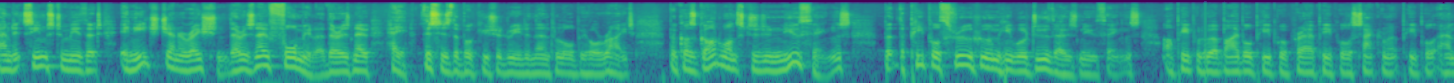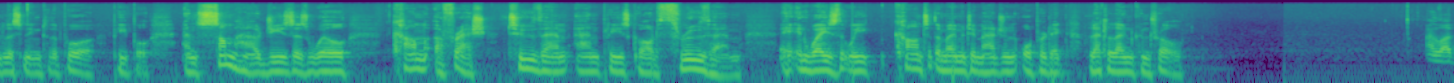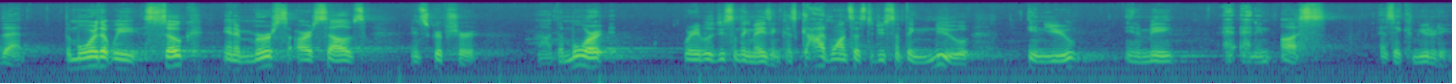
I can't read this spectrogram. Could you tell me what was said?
And it seems to me that in each generation, there is no formula, there is no, hey, this is the book you should read and then it'll all be all right. Because God wants to do new things, but the people through whom He will do those new things are people who are Bible people, prayer people, sacrament people, and listening to the poor people. And somehow Jesus will come afresh to them and please God through them in ways that we can't at the moment imagine or predict, let alone control. I love that. The more that we soak and immerse ourselves in Scripture, uh, the more we're able to do something amazing because God wants us to do something new in you in me, and in us as a community.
